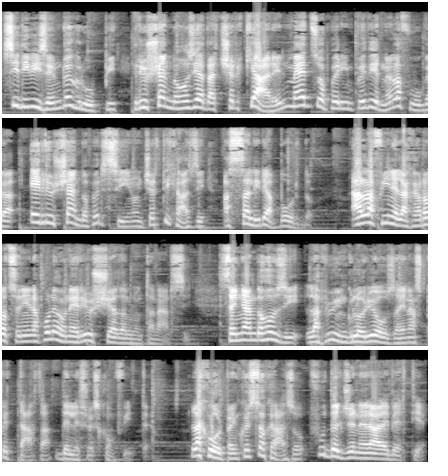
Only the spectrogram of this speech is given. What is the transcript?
si divise in due gruppi, riuscendo così ad accerchiare il mezzo per impedirne la fuga e riuscendo persino, in certi casi, a salire a bordo. Alla fine la carrozza di Napoleone riuscì ad allontanarsi, segnando così la più ingloriosa e inaspettata delle sue sconfitte. La colpa in questo caso fu del generale Berthier.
